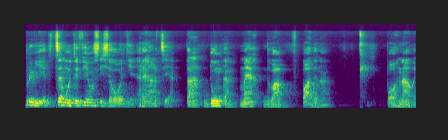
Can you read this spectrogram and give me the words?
Привіт! Це мультифілмс і сьогодні реакція та думка Мех 2 впадена. Погнали!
